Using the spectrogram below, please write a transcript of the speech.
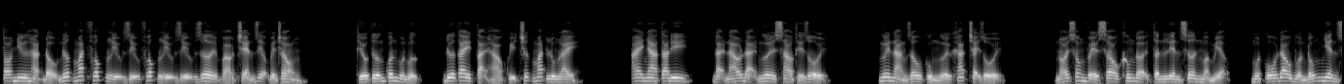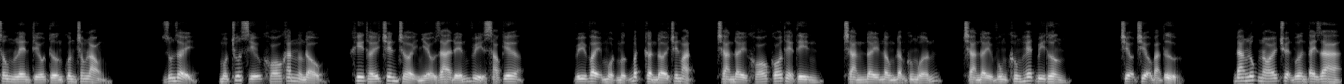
to như hạt đậu nước mắt phốc liễu díu phốc liễu díu rơi vào chén rượu bên trong. Thiếu tướng quân buồn bực, đưa tay tại hảo quỷ trước mắt lung lay. Ai nha ta đi, đại não đại ngươi sao thế rồi? Ngươi nàng dâu cùng người khác chạy rồi. Nói xong về sau không đợi tân liên sơn mở miệng, một cỗ đau buồn bỗng nhiên xông lên thiếu tướng quân trong lòng. Run rẩy, một chút xíu khó khăn ngầm đầu, khi thấy trên trời nhiều ra đến vì sao kia vì vậy một mực bất cần đời trên mặt, tràn đầy khó có thể tin, tràn đầy nồng đậm không muốn, tràn đầy vùng không hết bi thương. Triệu triệu bản tử. Đang lúc nói chuyện vươn tay ra,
